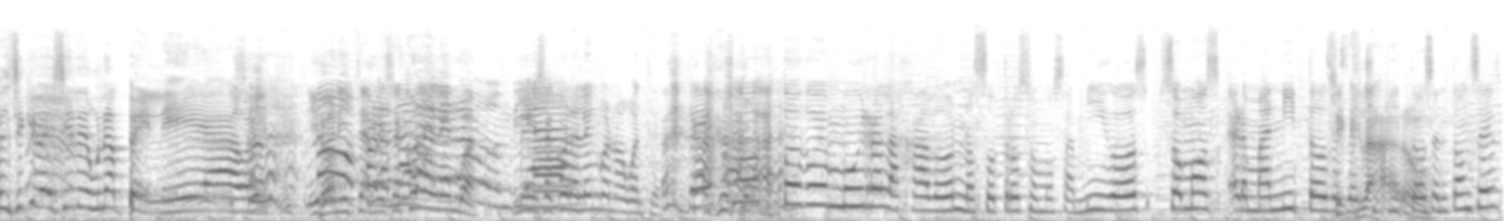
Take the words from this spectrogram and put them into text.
pensé que iba a decir de una pelea. o- Ivanita, para me sacó la lengua. Me sacó la lengua, no aguante. De hecho, todo es muy relajado. Nosotros somos amigos, somos hermanitos Sí, desde claro. chiquitos. Entonces,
